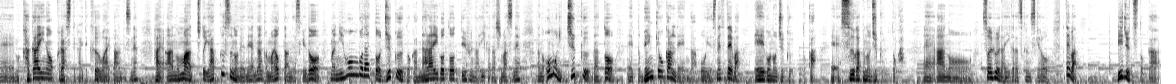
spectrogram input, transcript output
えーまあ、課外のクラスって書いて課外班ですね。はい。あの、まあ、ちょっと訳すのでね、なんか迷ったんですけど、まあ、日本語だと塾とか習い事っていう風な言い方しますね。あの、主に塾だと、えっと、勉強関連が多いですね。例えば、英語の塾とか、えー数学の塾とか、えーあのそういう風な言い方つくんですけど、例えば、美術とか、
